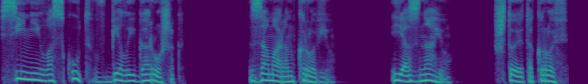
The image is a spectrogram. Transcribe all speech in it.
Синий лоскут в белый горошек. Замаран кровью. Я знаю, что это кровь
